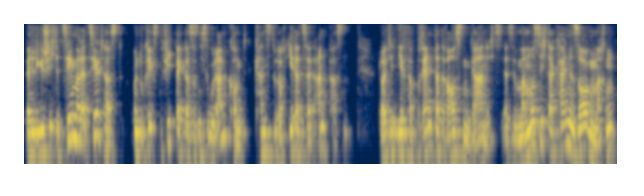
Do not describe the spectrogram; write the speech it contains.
Wenn du die Geschichte zehnmal erzählt hast und du kriegst ein Feedback, dass es nicht so gut ankommt, kannst du doch jederzeit anpassen. Leute, ihr verbrennt da draußen gar nichts. Also man muss sich da keine Sorgen machen.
